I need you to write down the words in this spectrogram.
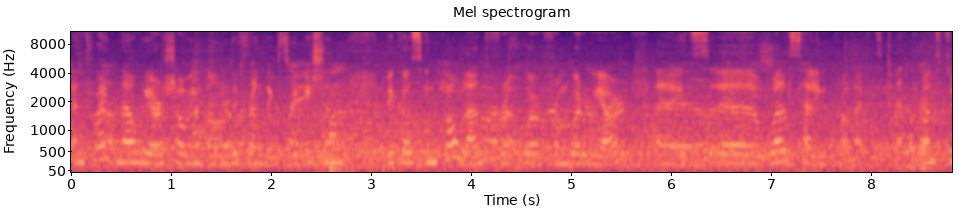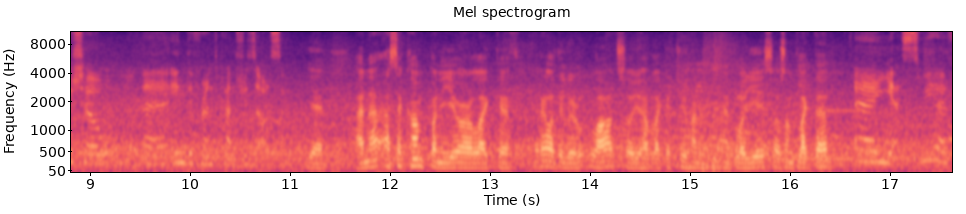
and right now we are showing on different exhibition because in Poland, from where, from where we are, uh, it's a well-selling product, and we Okay. want to show uh, in different countries also. Yeah, and uh, as a company, you are like uh, relatively large, so you have like a 200 employees or something like that. Uh, yes, we have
